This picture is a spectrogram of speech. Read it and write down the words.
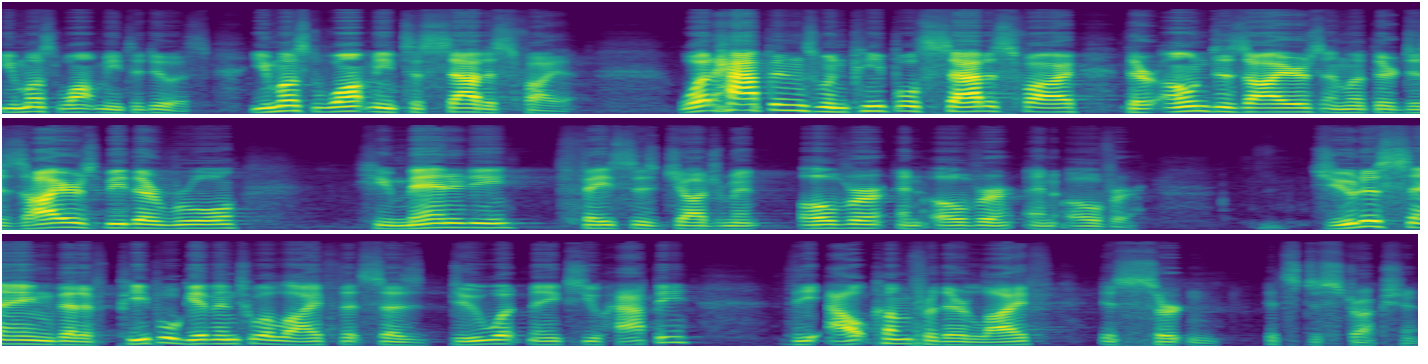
you must want me to do this. You must want me to satisfy it. What happens when people satisfy their own desires and let their desires be their rule? Humanity faces judgment over and over and over. Jude is saying that if people give into a life that says, do what makes you happy, the outcome for their life is certain. It's destruction.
